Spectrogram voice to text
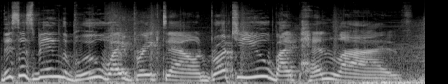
This has been the Blue White Breakdown, brought to you by Penn Live.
